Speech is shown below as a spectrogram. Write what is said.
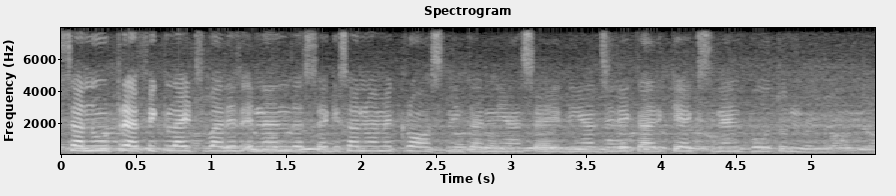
ਸਾਨੂੰ ਟ੍ਰੈਫਿਕ ਲਾਈਟਸ ਬਾਰੇ ਇਹਨਾਂ ਨੇ ਦੱਸਿਆ ਕਿ ਸਾਨੂੰ ਐਵੇਂ ਕ੍ਰਾਸ ਨਹੀਂ ਕਰਨੀਆਂ ਚਾਹੀਦੀਆਂ, ਜਿਹਦੇ ਕਰਕੇ ਐਕਸੀਡੈਂਟ ਬਹੁਤ ਹੁੰਦੇ ਨੇ।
